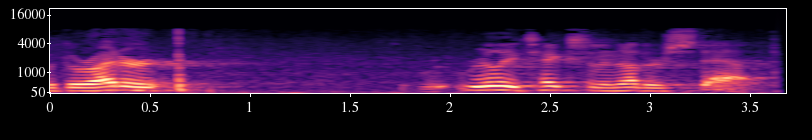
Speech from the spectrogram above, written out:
But the writer really takes it another step.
